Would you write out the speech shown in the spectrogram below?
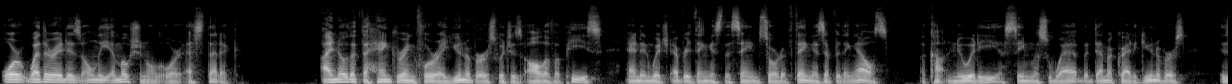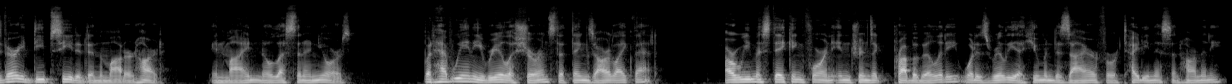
or whether it is only emotional or aesthetic. I know that the hankering for a universe which is all of a piece, and in which everything is the same sort of thing as everything else, a continuity, a seamless web, a democratic universe, is very deep seated in the modern heart, in mine no less than in yours. But have we any real assurance that things are like that? Are we mistaking for an intrinsic probability what is really a human desire for tidiness and harmony?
